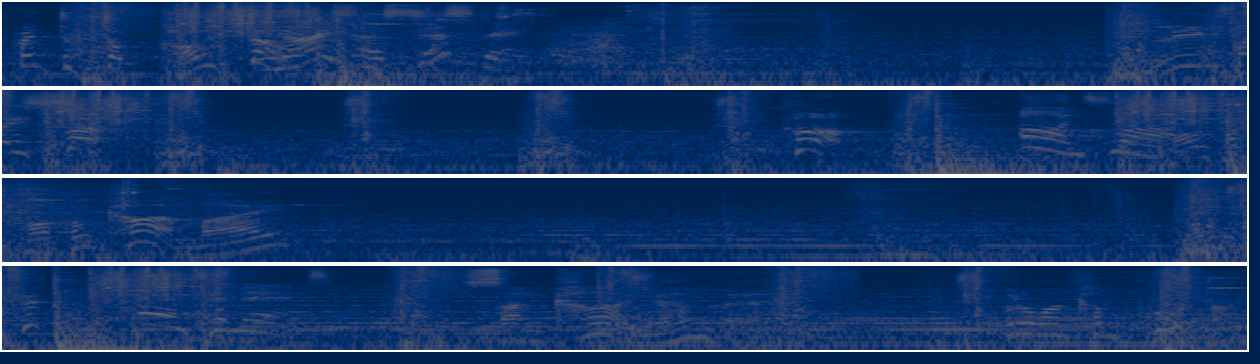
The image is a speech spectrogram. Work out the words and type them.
จะเป็นจุดจบของเจ้า Nice assisting. หลีกไปซะฮ่า Onslaught. มองคำขอของข้าไหม Ultimate. สั่งข้างั้นเหรอระวังคำพูดหน่อย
